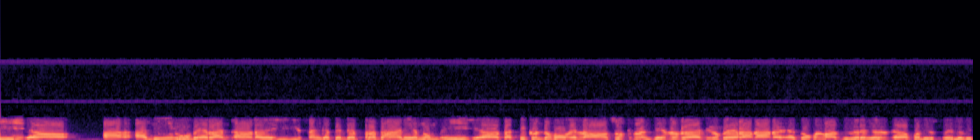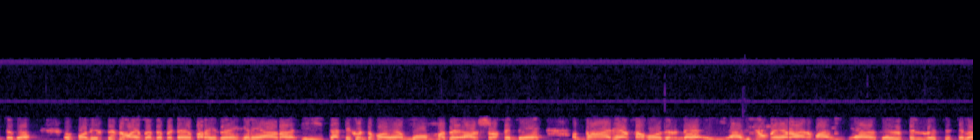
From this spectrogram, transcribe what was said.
ഈ അലി ഉബേറാൻ ആണ് ഈ സംഘത്തിന്റെ പ്രധാനിയെന്നും ഈ തട്ടിക്കൊണ്ടുപോകൽ ആസൂത്രണം ചെയ്തത് അലി ഉബേറാൻ ആണ് എന്നുമുള്ള വിവരങ്ങൾ പോലീസിന് ലഭിച്ചത്. പോലീസ് ഇതുമായി ബന്ധപ്പെട്ട് പറയുന്നത് എങ്ങനെയാണ്? ഈ തട്ടിക്കൊണ്ടുപോയ മുഹമ്മദ് അഷ്റഫിന്റെ ഭാര്യ സഹോദരന്റെ ഈ അലി ഉബേറാനുമായി ഗൾഫിൽ വെച്ച് ചില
